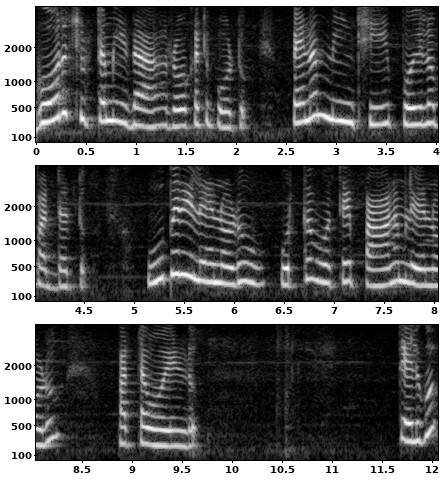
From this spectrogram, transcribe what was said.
గోరు చుట్ట మీద రోకటి పోటు. పెనం మించి పొయ్యిలో పడ్డట్టు. ఊపిరి లేనోడు ఉరకపోతే పానం లేనోడు పట్టబోయిండు. తెలుగు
